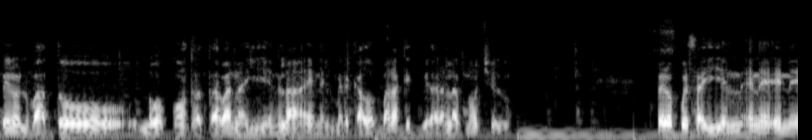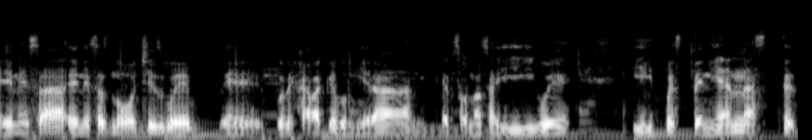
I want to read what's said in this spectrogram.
pero el vato lo contrataban ahí en, la, en el mercado para que cuidaran las noches, güey. Pero pues ahí en, en, en, en esa, en esas noches, güey, eh, pues dejaba que durmieran personas ahí, güey. Y pues tenían, hasta-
